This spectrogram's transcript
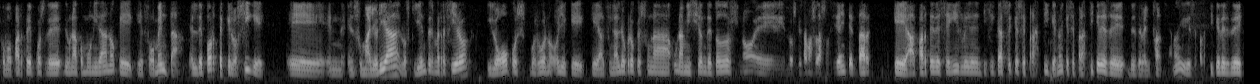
como parte pues, de, una comunidad ¿no? que, fomenta el deporte, que lo sigue en, en, su mayoría, los clientes me refiero, y luego, pues, pues bueno, oye, que, que al final yo creo que es una, una misión de todos, ¿no? Eh, los que estamos en la sociedad, intentar que, aparte de seguirlo y identificarse, que se practique, ¿no? Y que se practique desde, desde la infancia, ¿no? Y que se practique desde,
